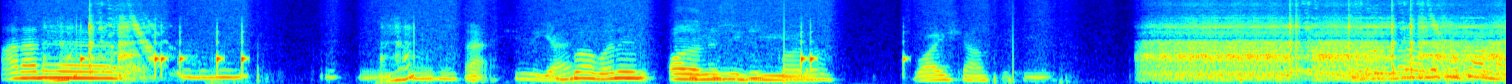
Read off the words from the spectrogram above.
Ananı. Şimdi gel. Babanın Ananı para. Vay şanslısıyız. Böyle kaçarlar.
